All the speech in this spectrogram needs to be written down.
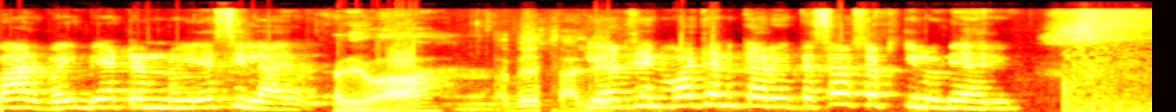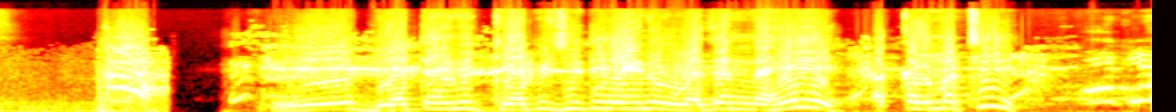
માર ભાઈ બે ટનનું એસી લાયો. અરે વાહ. અબે સાલે. અર્જુન વજન કર્યું તો 67 કિલો ને હર્યું એ બે ટનની કેપેસિટી એનું વજન નહીં અકલ મથી એટલે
